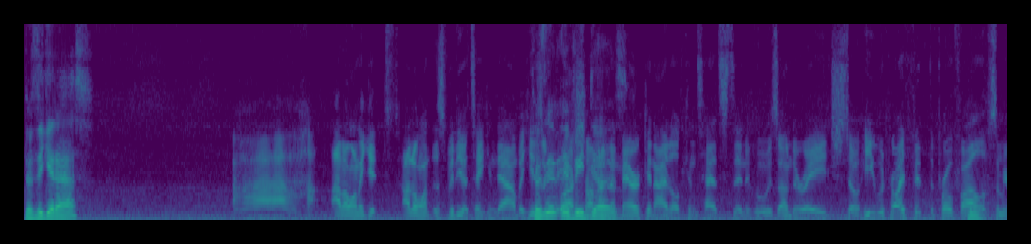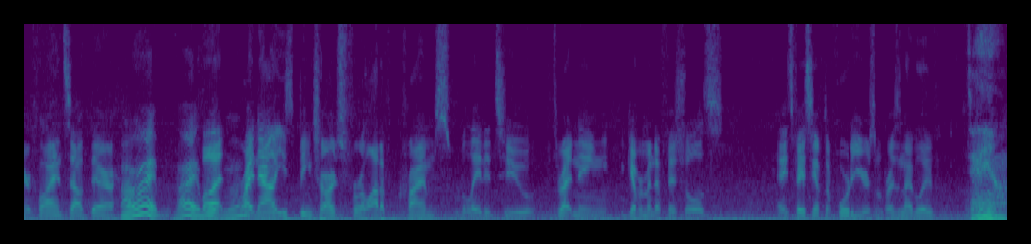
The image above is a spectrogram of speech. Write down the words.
Does he get ass? I don't want to get. I don't want this video taken down, but he's a if- if he on an American Idol contestant who is underage, so he would probably fit the profile of some of your clients out there. All right. All right. But right now, he's being charged for a lot of crimes related to threatening government officials, and he's facing up to 40 years in prison, I believe. Damn,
